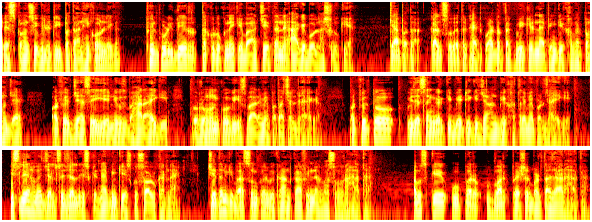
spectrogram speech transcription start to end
रिस्पॉन्सिबिलिटी पता नहीं कौन लेगा। फिर थोड़ी देर तक रुकने के बाद चेतन ने आगे बोलना शुरू किया। क्या पता, कल सुबह तक हेडक्वार्टर तक भी किडनैपिंग की खबर पहुँच जाए। और फिर जैसे ही ये न्यूज़ बाहर आएगी तो रोहन को भी इस बारे में पता चल जाएगा। और फिर तो विजय सेंगर की बेटी की जान भी खतरे में पड़ जाएगी। इसलिए हमें जल्द से जल्द इस किडनैपिंग केस को सॉल्व करना है। चेतन की बात सुनकर विक्रांत काफ़ी नर्वस हो रहा था। अब उसके ऊपर वर्क प्रेशर बढ़ता जा रहा था,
